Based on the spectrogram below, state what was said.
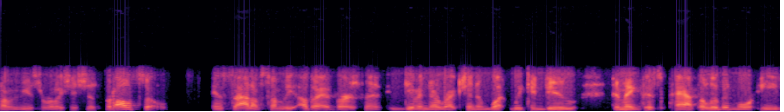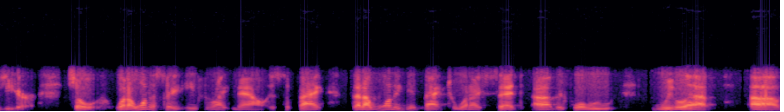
of abusive relationships, but also inside of some of the other advertisement and given direction and what we can do to make this path a little bit more easier. So, what I want to say even right now is the fact that I want to get back to what I said uh, before we, we left. Uh,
